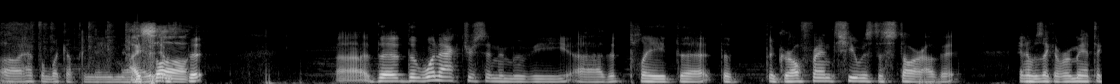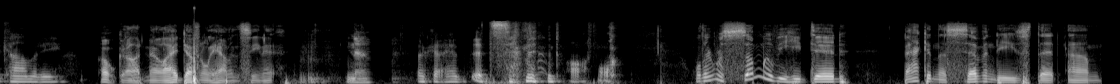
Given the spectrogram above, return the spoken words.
Uh, I have to look up the name now. I saw- the, uh, the the one actress in the movie uh, that played the, the the girlfriend. She was the star of it, and it was like a romantic comedy. Oh God, no! I definitely haven't seen it. No. Okay, it, it's awful. Well, there was some movie he did back in the '70s that um,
